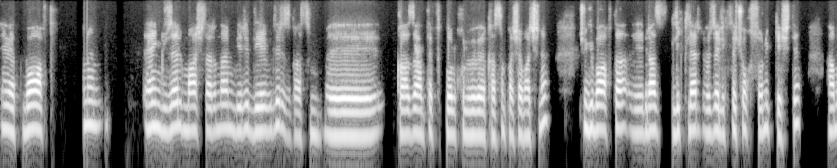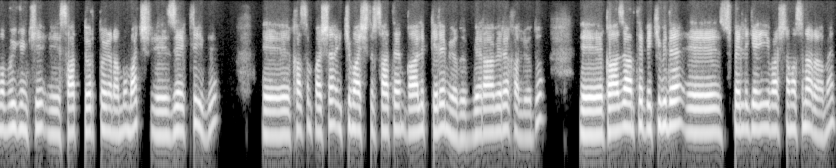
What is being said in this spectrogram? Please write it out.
Evet, bu haftanın en güzel maçlarından biri diyebiliriz Kasım eee Gaziantep Futbol Kulübü ve Kasımpaşa maçını. Çünkü bu hafta eee, biraz ligler özellikle çok sonuç geçti. Ama bugünkü eee, saat 4'te oynanan bu maç eee, zevkliydi. Eee, Kasımpaşa iki maçtır zaten galip gelemiyordu. Berabere kalıyordu. Eee, Gaziantep ekibi de eee, Süper Lig'e iyi başlamasına rağmen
